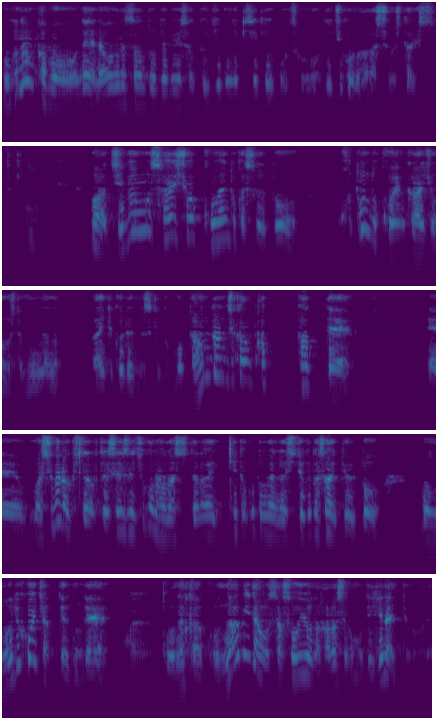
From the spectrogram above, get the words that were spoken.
僕なんかもね、長倉さんとデビュー作、自分で奇跡を起こす方法で事故の話をしたりするときに、まあ自分も最初は講演とかすると、ほとんど講演会場の人みんな泣いてくれるんですけども、だんだん時間が経って、えーまあしばらくしてなくて、先生事故の話してない、聞いたことないのでしてくださいって言うと、もう乗り越えちゃってるので、こうなんかこう涙を誘うような話がもうできないっていうのがね、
